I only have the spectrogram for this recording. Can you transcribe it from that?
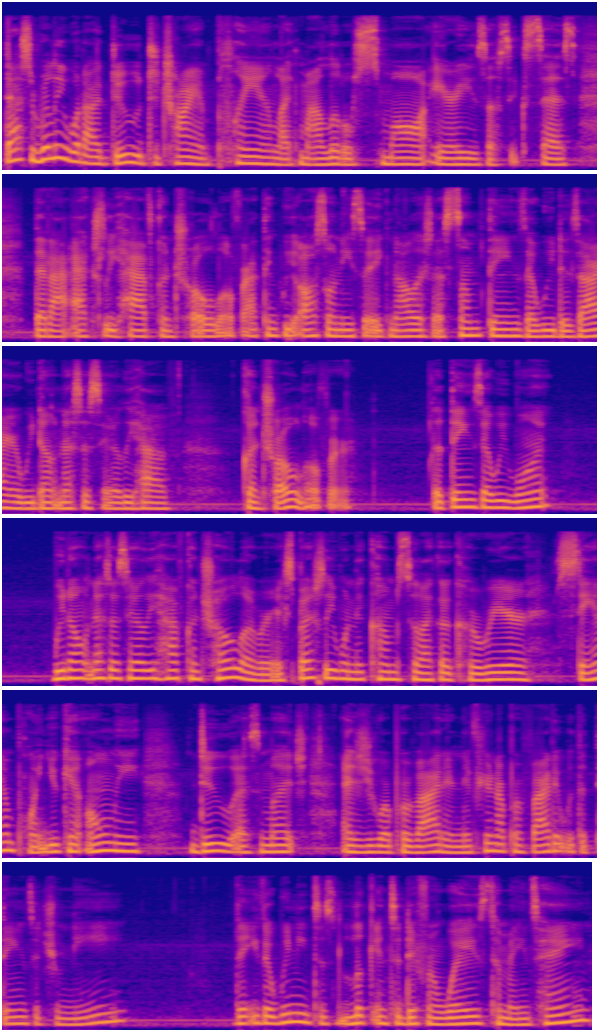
that's really what I do to try and plan like my little small areas of success that I actually have control over. I think we also need to acknowledge that some things that we desire, we don't necessarily have control over. The things that we want, we don't necessarily have control over, especially when it comes to like a career standpoint. You can only do as much as you are provided. And if you're not provided with the things that you need, then either we need to look into different ways to maintain,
